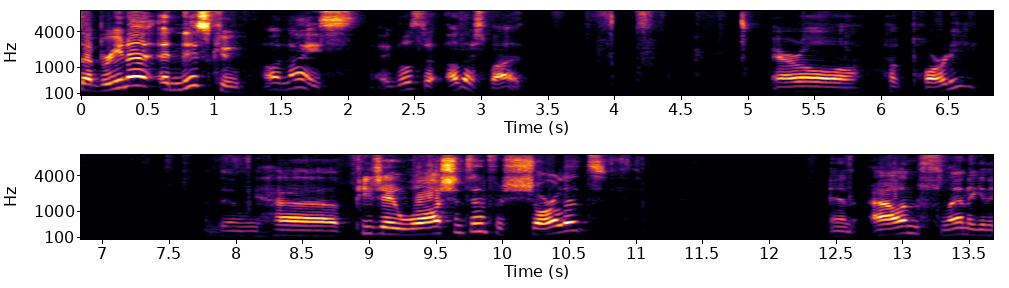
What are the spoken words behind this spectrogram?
Sabrina Ionescu. Oh, nice. It goes to the other spot. Errol Hook Party. And then we have PJ Washington for Charlotte. And Allen Flanigan.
